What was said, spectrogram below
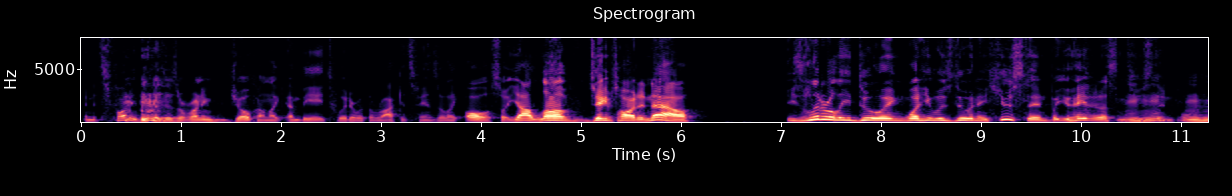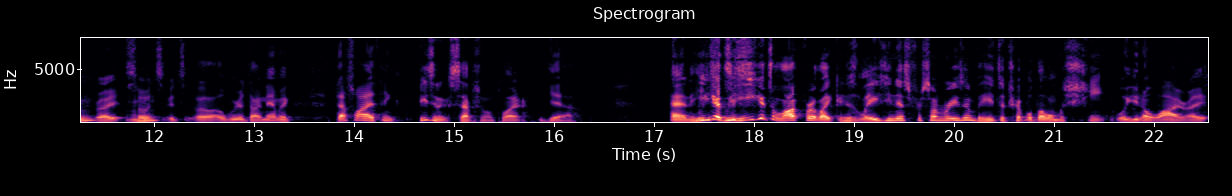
And it's funny because there's a running joke on like NBA Twitter with the Rockets fans. They're like, "Oh, so y'all love James Harden now? He's literally doing what he was doing in Houston, but you hated us in mm-hmm. Houston for it, mm-hmm. right?" So mm-hmm. it's it's a weird dynamic. That's why I think, He's an exceptional player, yeah, and he We- gets we- he gets a lot for like his laziness for some reason, but he's a triple double machine Well, you know why, right?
